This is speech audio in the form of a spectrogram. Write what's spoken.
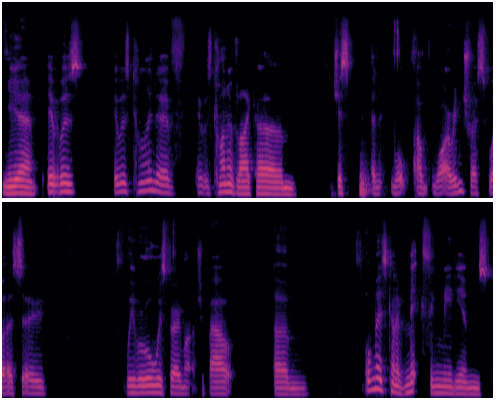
Yeah, it was. It was kind of. It was kind of like um, just an, what uh, what our interests were. So we were always very much about um, almost kind of mixing mediums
